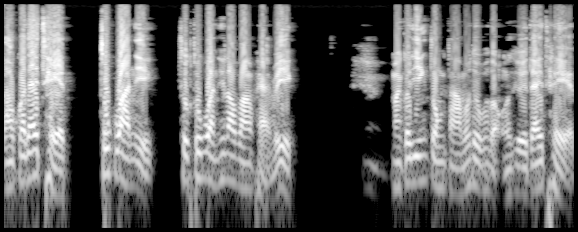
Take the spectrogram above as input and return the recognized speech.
เราก็ได้เทรดทุกวันอีก ทุก ๆ วันที่เราวางแผนไว้อีกอื มันก็ยิ่งตรงตามวัตถุประสงค์ก็คือได้เทรด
